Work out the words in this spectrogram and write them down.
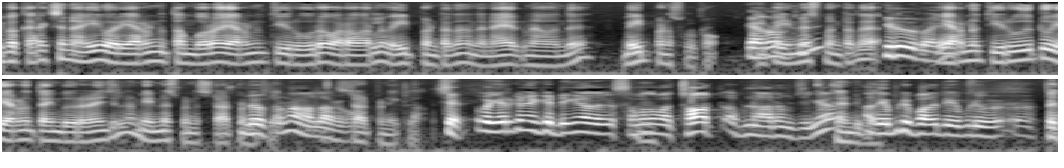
இப்போ கரெக்ஷன் ஆகி ஒரு இரநூத்தம்பது ரூபா இரநூத்தி இருபது ரூபா வர வரல வெயிட் பண்ணுறது அந்த நேருக்கு நான் வந்து வெயிட் பண்ண சொல்கிறோம் இப்போ இன்வெஸ்ட் பண்ணுறத? இரநூத்தி இருபது டு இரநூத்தி ஐம்பது ரேஞ்சில் நம்ம இன்வெஸ்ட் பண்ண ஸ்டார்ட் Invest பண்ணா நல்லா பண்ணிக்கலாம் இருக்கும். ஸ்டார்ட் பண்ணிக்கலாம். சரி இப்போ ஏற்கனவே கேட்டீங்க அது சம்மந்தமா சார்ட் அப்படின்னு ஆரம்பிச்சீங்க. கண்டிப்பா. அது எப்படி பார்த்துட்டு எப்படி இப்போ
